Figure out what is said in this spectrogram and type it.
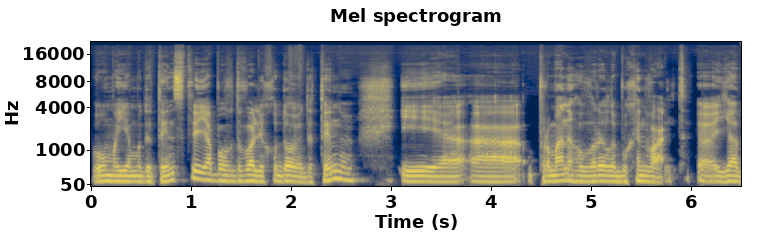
у моєму дитинстві я був доволі худою дитиною, і про мене говорили Бухенвальд. Я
